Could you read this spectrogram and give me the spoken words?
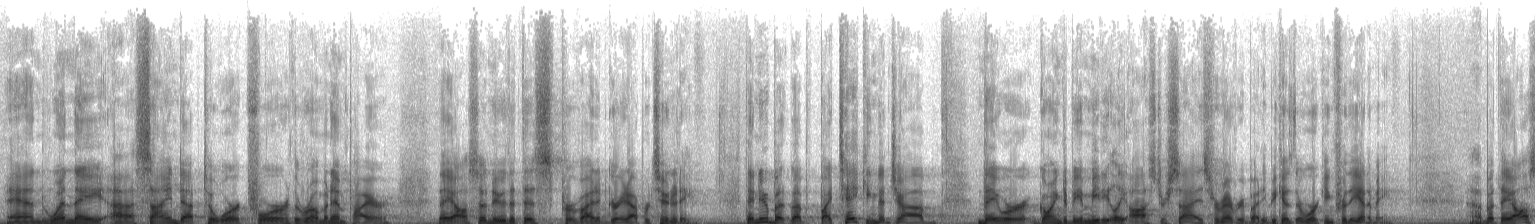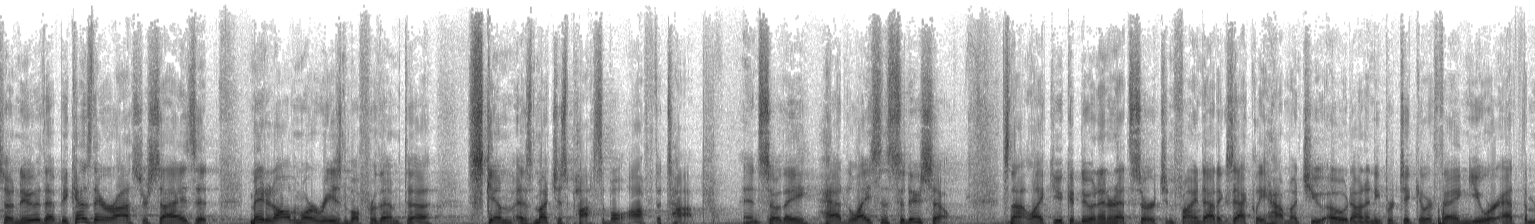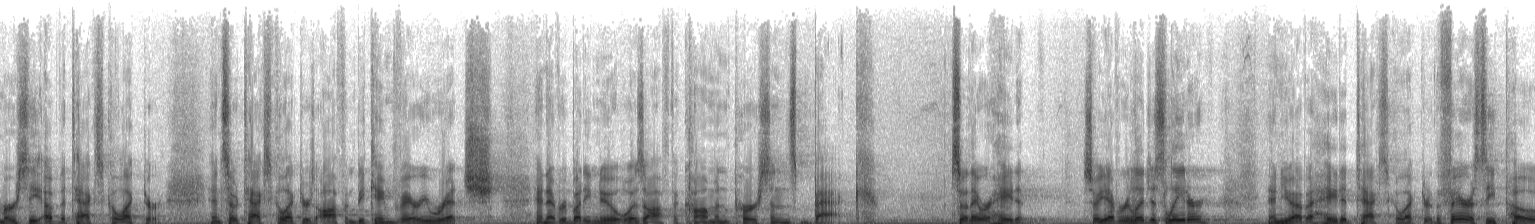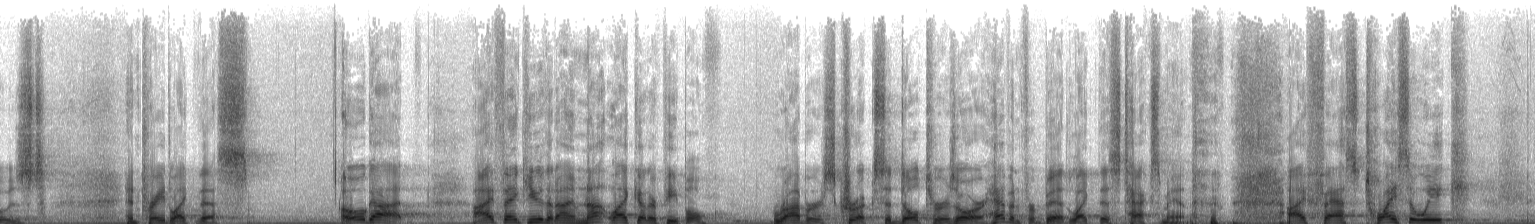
And when they uh, signed up to work for the Roman Empire, they also knew that this provided great opportunity. They knew, but, by taking the job, they were going to be immediately ostracized from everybody because they're working for the enemy. Uh, but they also knew that because they were ostracized, it made it all the more reasonable for them to skim as much as possible off the top. And so they had license to do so. It's not like you could do an internet search and find out exactly how much you owed on any particular thing. You were at the mercy of the tax collector. And so tax collectors often became very rich, and everybody knew it was off the common person's back. So they were hated. So you have a religious leader, and you have a hated tax collector. The Pharisee posed and prayed like this Oh God, I thank you that I am not like other people robbers, crooks, adulterers, or, heaven forbid, like this tax man. I fast twice a week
